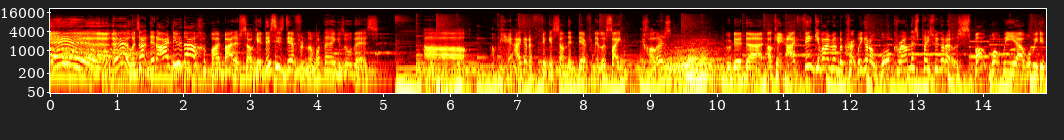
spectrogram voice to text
Ew, ew, was that? Did I do that? Bad if so. Okay, this is different though. What the heck is all this? Uh, okay, I gotta figure something different. It looks like colors. Who did that? Okay, I think if I remember correct, we gotta walk around this place. We gotta spot what we uh, what we do.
